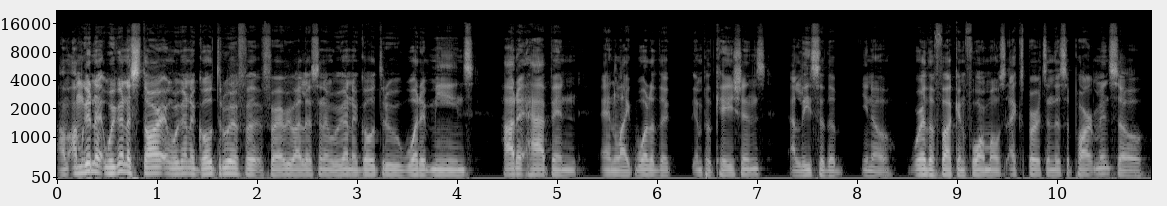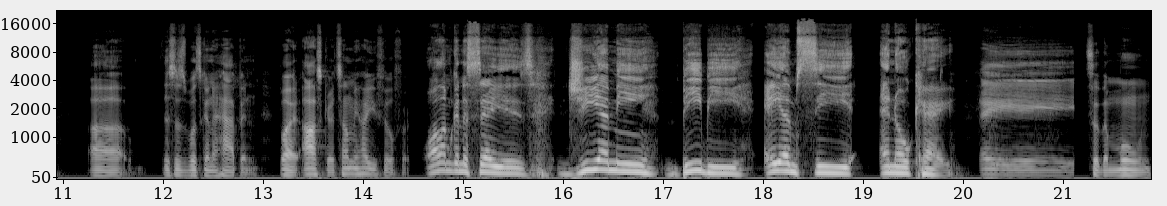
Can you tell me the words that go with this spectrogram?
I'm, I'm gonna we're gonna start and we're gonna go through it for for everybody listening. We're gonna go through what it means, how did it happen, and like what are the implications. At least of the you know we're the fucking foremost experts in this apartment, so uh this is what's gonna happen. But Oscar, tell me how you feel for it. All I'm gonna say is GME, BB, AMC, NOK. Hey, To the moon.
